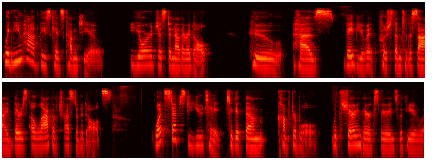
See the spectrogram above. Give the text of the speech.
When you have these kids come to you, you're just another adult who has, they view it, push them to the side. There's a lack of trust of adults. What steps do you take to get them comfortable with sharing their experience with you?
